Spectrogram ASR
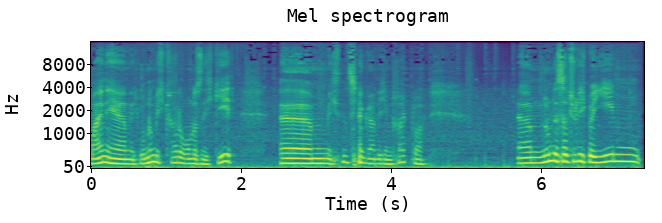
Meine Herren, ich wundere mich gerade, warum das nicht geht. Ähm, ich sitze ja gar nicht im Traktor. Ähm, nun ist natürlich bei jedem...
